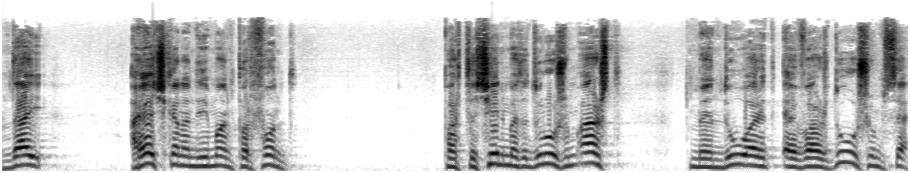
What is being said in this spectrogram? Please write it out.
Andaj, ajo çka na ndihmon për fund, për të qenë më të durueshëm është, të menduarit e vazhdueshëm se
